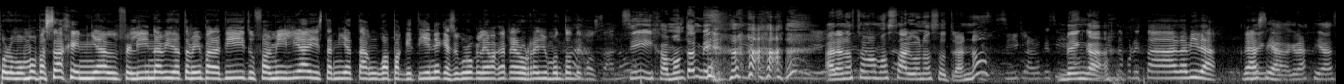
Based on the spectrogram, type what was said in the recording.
pues lo vamos a pasar genial. Feliz Navidad también para ti y tu familia y esta niña tan guapa que tiene, que seguro que le van a traer a los reyes un montón de cosas, ¿no? Sí, jamón también. Ahora nos tomamos algo nosotras, ¿no? Sí, claro que sí. Venga. por esta Navidad. Gracias. gracias.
